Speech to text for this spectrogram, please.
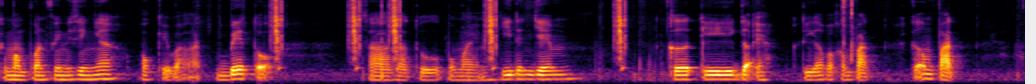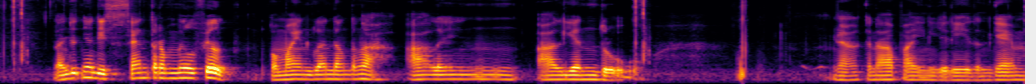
Kemampuan finishingnya oke okay banget. Beto salah satu pemain hidden gem ketiga ya. Ketiga apa keempat? Keempat. Lanjutnya di center midfield pemain gelandang tengah Allen Aliendro ya kenapa ini jadi hidden game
